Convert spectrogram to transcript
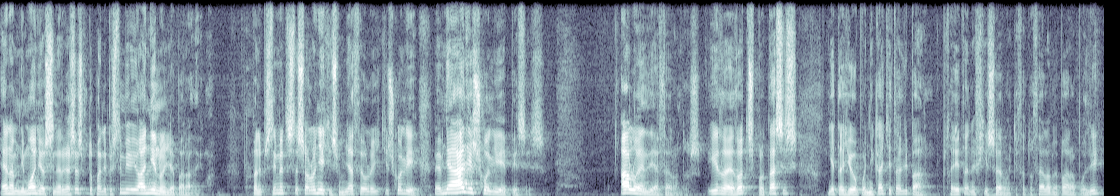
ένα μνημόνιο συνεργασίας με το Πανεπιστήμιο Ιωαννίνων για παράδειγμα. Πανεπιστήμιο της Θεσσαλονίκης, με μια θεολογική σχολή, με μια άλλη σχολή επίσης. Άλλο ενδιαφέροντος. Είδα εδώ τις προτάσεις για τα γεωπονικά και τα λοιπά. Θα ήταν ευχής έργο και θα το θέλαμε πάρα πολύ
